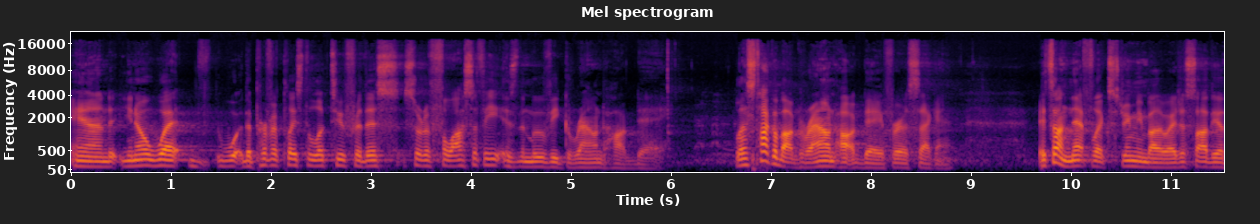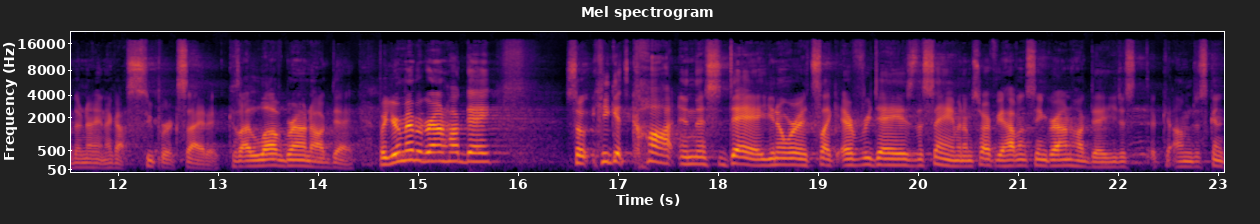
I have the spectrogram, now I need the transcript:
And you know what, what? The perfect place to look to for this sort of philosophy is the movie Groundhog Day. Let's talk about Groundhog Day for a second. It's on Netflix streaming, by the way. I just saw the other night and I got super excited because I love Groundhog Day. But you remember Groundhog Day? So he gets caught in this day, you know, where it's like every day is the same. And I'm sorry if you haven't seen Groundhog Day, you just, I'm just to,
